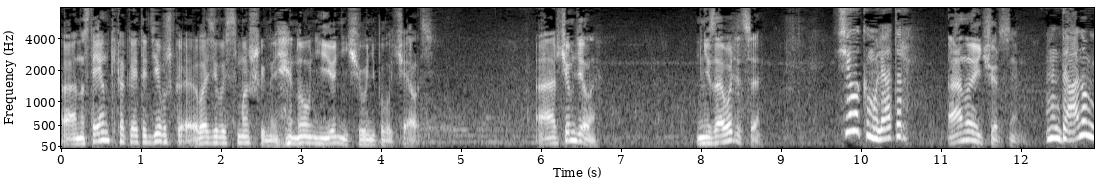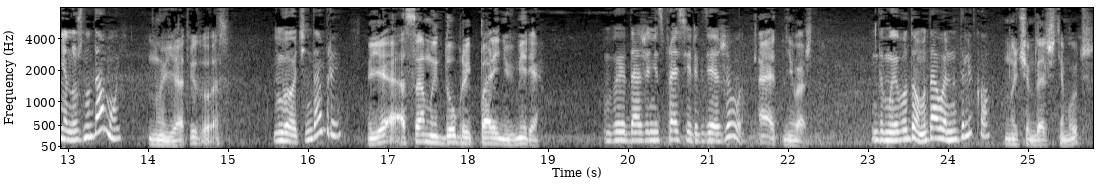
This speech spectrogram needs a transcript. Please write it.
А на стоянке какая-то девушка возилась с машиной, но у нее ничего не получалось. А в чем дело? Не заводится? Сел аккумулятор. А ну и черт с ним. Да, но мне нужно домой. Ну, я отведу вас. Вы очень добры. Я самый добрый парень в мире. Вы даже не спросили, где я живу. А это не важно. До моего дома довольно далеко. Ну, чем дальше, тем лучше.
